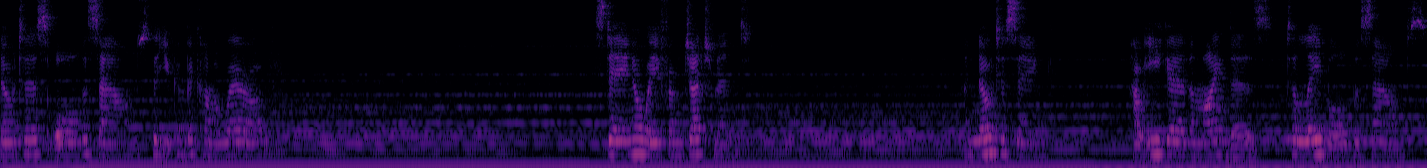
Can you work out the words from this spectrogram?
Notice all the sounds that you can become aware of. Staying away from judgment and noticing how eager the mind is to label the sounds.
